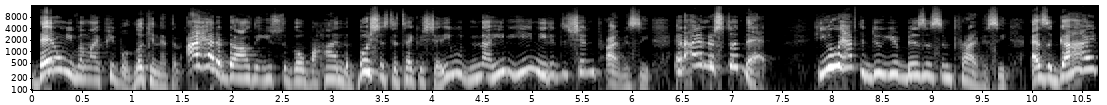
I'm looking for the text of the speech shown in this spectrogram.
they don't even like people looking at them. I had a dog that used to go behind the bushes to take a shit. He would not. He, he needed to shit in privacy, and I understood that. You have to do your business in privacy. As a guy,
